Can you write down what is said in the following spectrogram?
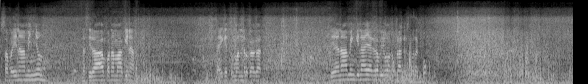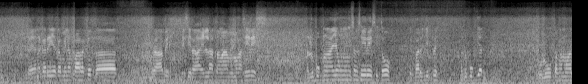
Kasabay namin yun. Nasiraan pa na makina. Mahigit tumandar kagad. Hindi na namin kinaya kagabi mga ka-vloggers paragpok. Kaya nagariya kami ng parakyot at grabe, sisirain lahat ng aming mga series. Nalubog na nga yung isang series ito, kay Jeffrey. Nalubog yan. Pulutang ang mga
